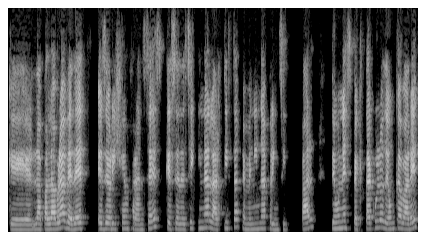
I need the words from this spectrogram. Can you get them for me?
que la palabra vedette es de origen francés, que se designa la artista femenina principal de un espectáculo de un cabaret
